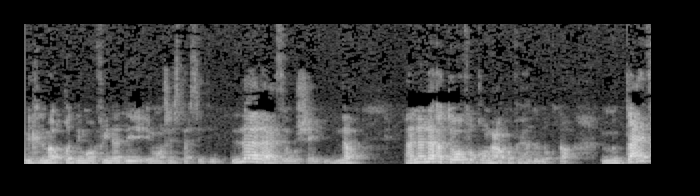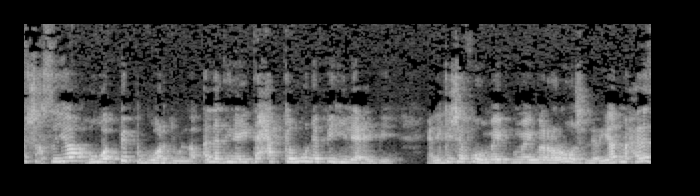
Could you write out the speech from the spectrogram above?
مثل ما اقدمه في نادي مانشستر سيتي. لا لا اعزائي المشاهدين لا. أنا لا أتوافق معكم في هذه النقطة. ضعيف الشخصية هو بيب غوارديولا الذين يتحكمون فيه لاعبيه. يعني كي شافوه ما يمرروش لرياض محرز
